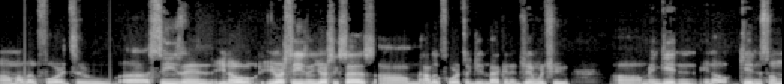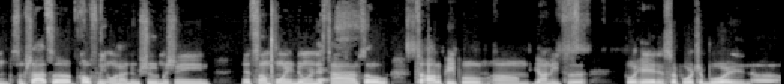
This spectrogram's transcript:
Um, I look forward to uh, season, you know, your season, your success. Um, and I look forward to getting back in the gym with you um, and getting, you know, getting some some shots up, hopefully on our new shooting machine at some point during this time. So to all the people, um, y'all need to go ahead and support your boy and uh,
